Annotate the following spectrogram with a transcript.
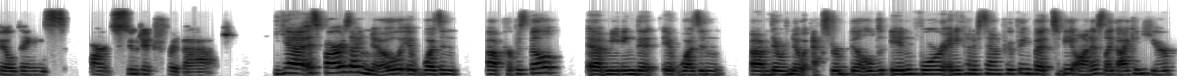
buildings aren't suited for that. Yeah, as far as I know, it wasn't uh, purpose built, uh, meaning that it wasn't. Um, there was no extra build in for any kind of soundproofing. But to be honest, like I can hear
